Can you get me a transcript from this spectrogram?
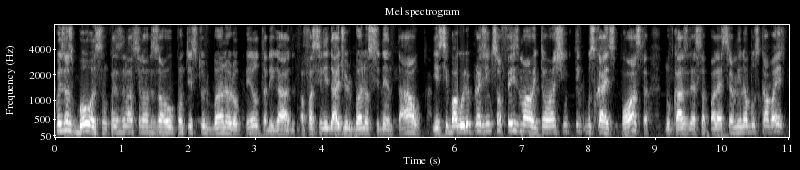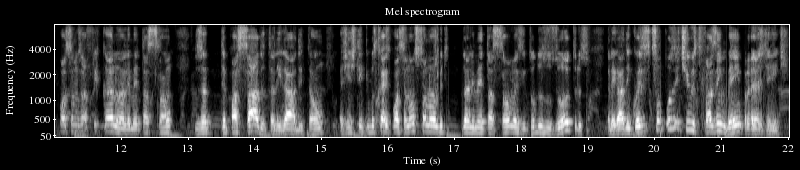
coisas boas, são coisas relacionadas ao contexto urbano europeu, tá ligado? A facilidade urbana ocidental. E esse bagulho pra gente só fez mal. Então a gente tem que buscar resposta. No caso dessa palestra, a mina buscava a resposta nos africanos, na alimentação dos antepassados, tá ligado? Então a gente tem que buscar resposta não só no âmbito da alimentação, mas em todos os outros, tá ligado? Em coisas que são positivas, que fazem bem pra gente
